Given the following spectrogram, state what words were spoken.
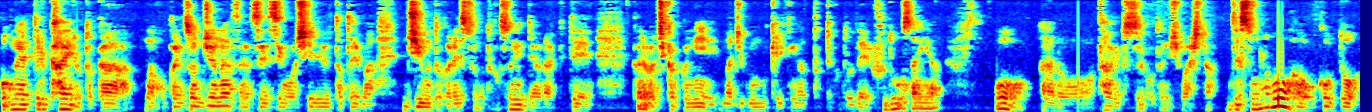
僕がやってる回路とか、まあ他にその17歳の先生が教える、例えば、ジムとかレストランとかそういうんではなくて、彼は近くに、まあ自分も経験があったってことで、不動産屋を、あの、ターゲットすることにしました。で、そのノウハウを今度、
